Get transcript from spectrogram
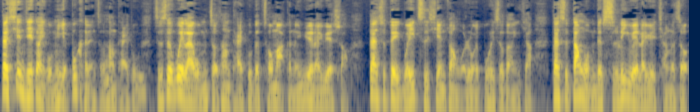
但现阶段我们也不可能走上台独，只是未来我们走上台独的筹码可能越来越少。但是对维持现状，我认为不会受到影响。但是当我们的实力越来越强的时候，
